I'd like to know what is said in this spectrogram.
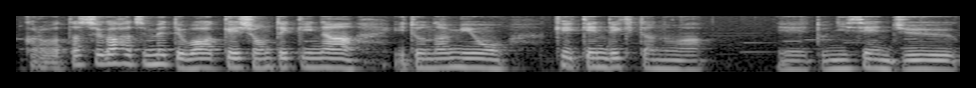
だから私が初めてワーケーション的な営みを経験できたのは、えーと、2015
